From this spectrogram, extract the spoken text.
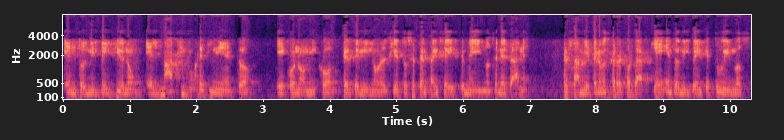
en 2021 el máximo crecimiento económico desde 1976 que medimos en el DANE, pues también tenemos que recordar que en 2020 tuvimos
